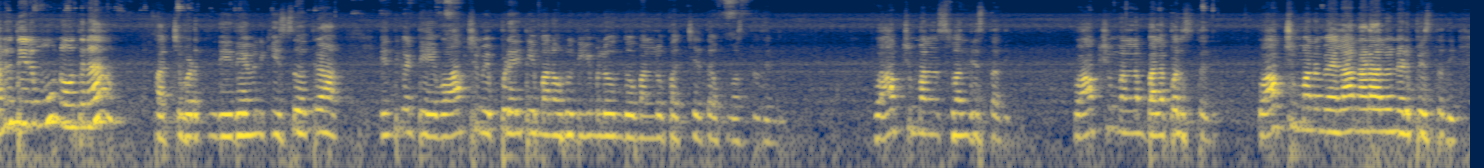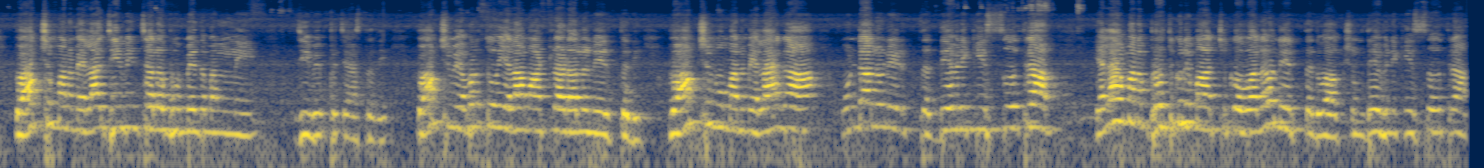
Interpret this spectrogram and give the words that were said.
అనుదినము నూతన పరచబడుతుంది. దేవునికి స్తోత్ర. ఎందుకంటే వాక్యం ఎప్పుడైతే మన హృదయంలో ఉందో మనలో పశ్చాత్తాపం వస్తుందండి. వాక్యం మనల్ని స్పందిస్తుంది. వాక్యం మనల్ని బలపరుస్తుంది. వాక్చు మనం ఎలా నడాలో నడిపిస్తుంది. వాక్చు మనం ఎలా జీవించాలో భూమి మీద మనల్ని జీవింప చేస్తుంది. వాక్యం ఎవరితో ఎలా మాట్లాడాలో నేర్పుతుంది. వాక్యము మనం ఎలాగా ఉండాలో నేర్పుతుంది. దేవునికి సూత్ర ఎలా మనం బ్రతుకులు మార్చుకోవాలో నేర్పుతుంది వాక్యం దేవునికి సూత్ర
